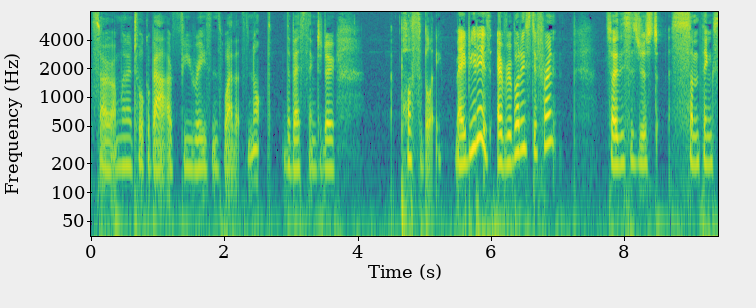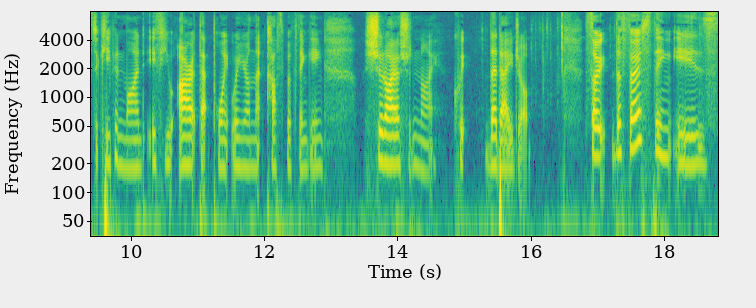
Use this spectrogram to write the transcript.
So I'm going to talk about a few reasons why that's not the best thing to do. Possibly. Maybe it is. Everybody's different. So this is just some things to keep in mind if you are at that point where you're on that cusp of thinking, should I or shouldn't I quit the day job? So, the first thing is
